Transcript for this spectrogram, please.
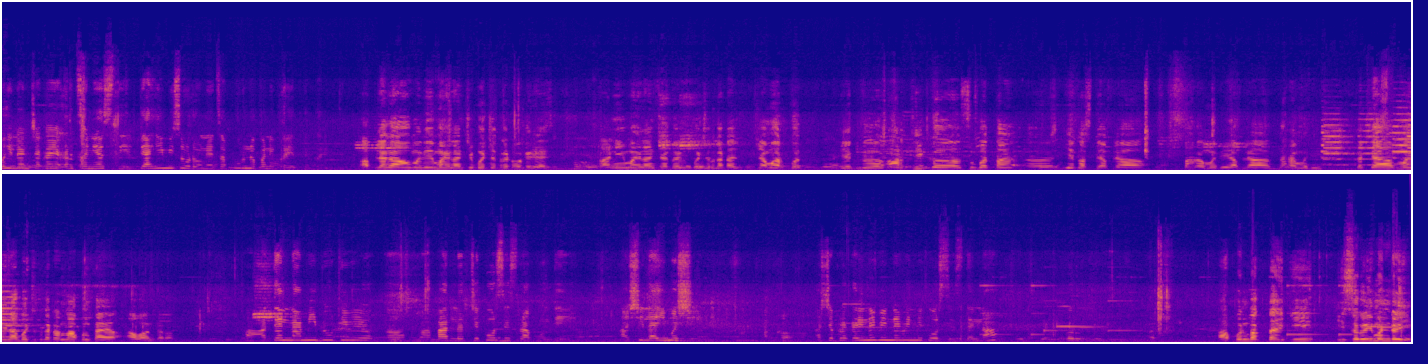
महिलांच्या काही अडचणी असतील त्याही मी सोडवण्याचा पूर्णपणे प्रयत्न करेन. आपल्या गावामध्ये महिलांचे बचत गट वगैरे आहेत हो. आणि महिलांच्या बचत गटाच्या मार्फत एक आर्थिक सुबत्ता येत असते आपल्या भागामध्ये आपल्या घरामध्ये तर त्या महिला बचत गटांना आपण काय आवाहन कराल? त्यांना मी ब्युटी पार्लरचे कोर्सेस राबवून देईन. शिलाई मशीन अशा प्रकारे नवीन नवीन मी कोर्सेस त्यांना करून देईन. आपण बघताय की ही सगळी मंडळी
